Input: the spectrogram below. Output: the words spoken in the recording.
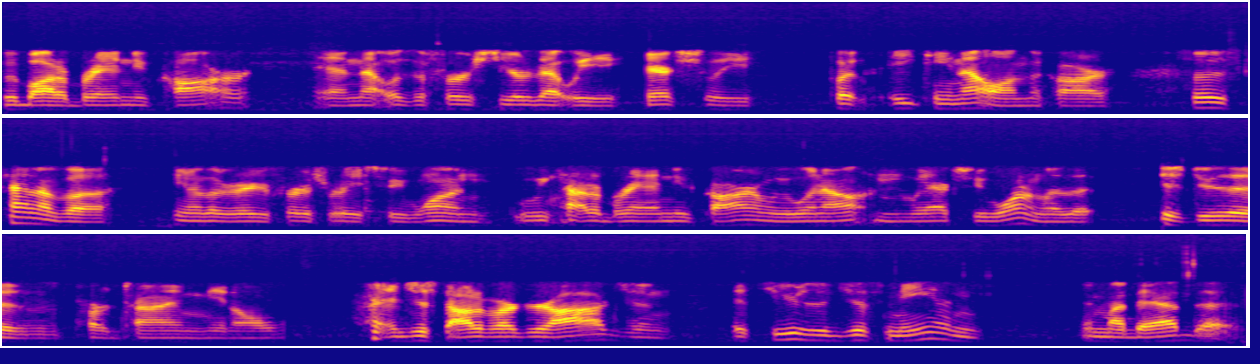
we bought a brand new car, and that was the first year that we actually put 18L on the car. So it was kind of a, you know, the very first race we won. We got a brand new car, and we went out and we actually won with it. Just do this as part time, you know, and just out of our garage, and it's usually just me and and my dad that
